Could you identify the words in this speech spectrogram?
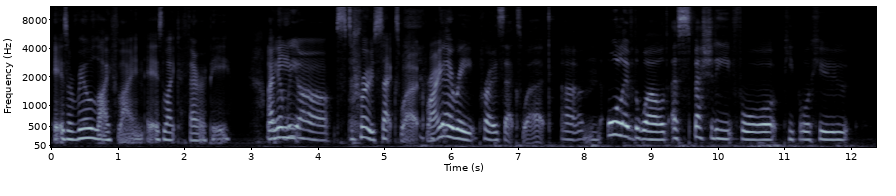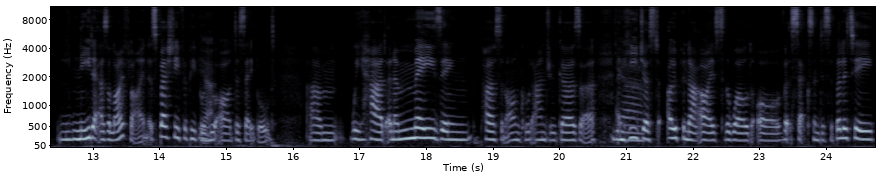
It is a real lifeline, it is like therapy. I mean, we are pro sex work, right? very pro sex work um, all over the world, especially for people who need it as a lifeline, especially for people Yeah. who are disabled. Um, we had an amazing person on called Andrew Gurza, and he just opened our eyes to the world of sex and disability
